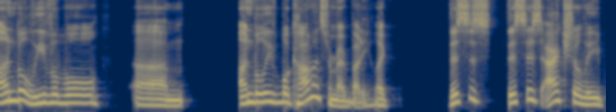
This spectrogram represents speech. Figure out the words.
unbelievable, um, unbelievable comments from everybody. Like this is this is actually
